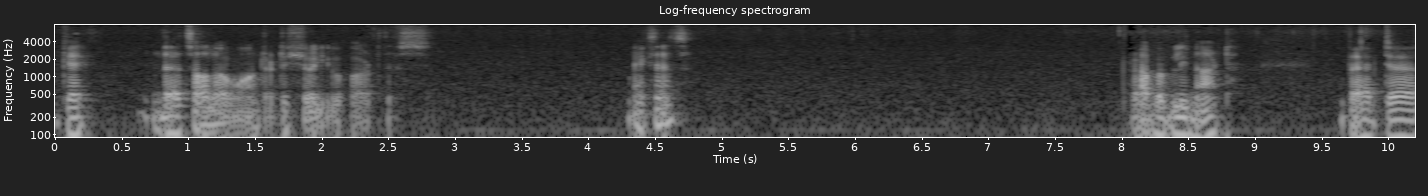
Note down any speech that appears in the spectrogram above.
Okay, that's all I wanted to show you about this. Make sense? Probably not. But uh,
